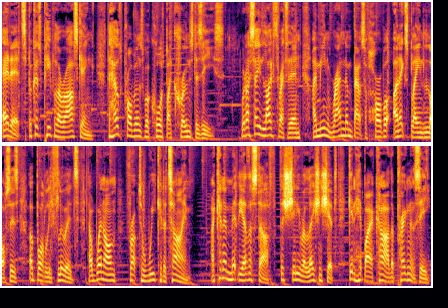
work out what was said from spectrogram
Edit, because people are asking. The health problems were caused by Crohn's disease. When I say life threatening, I mean random bouts of horrible, unexplained losses of bodily fluids that went on for up to a week at a time. I can admit the other stuff, the shitty relationships, getting hit by a car, the pregnancy,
